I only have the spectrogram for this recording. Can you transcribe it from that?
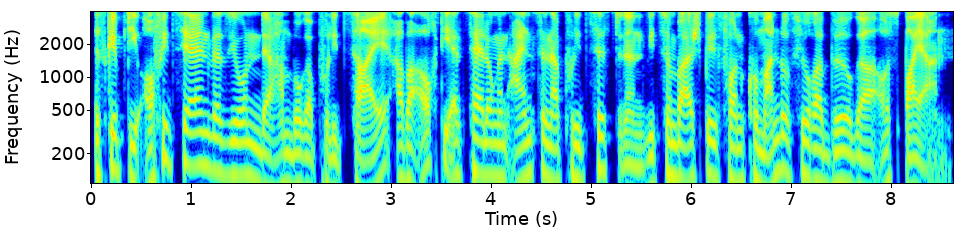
Es gibt die offiziellen Versionen der Hamburger Polizei, aber auch die Erzählungen einzelner Polizistinnen, wie zum Beispiel von Kommandoführer Bürger aus Bayern.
